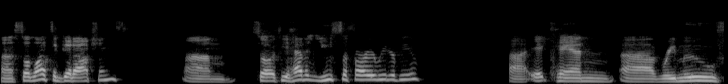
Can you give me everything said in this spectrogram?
Uh, so lots of good options. Um, so if you haven't used Safari Reader View, uh, it can uh, remove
